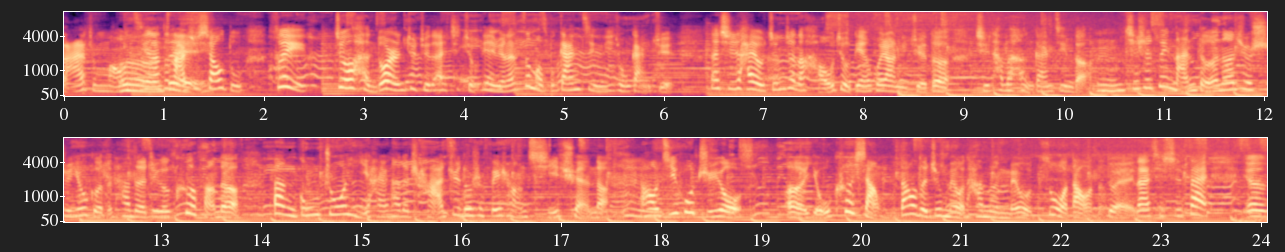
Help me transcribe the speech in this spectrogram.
啊，什么毛巾啊。都拿去消毒，所以就很多人就觉得，哎，这酒店原来这么不干净的一种感觉。但其实还有真正的好酒店，会让你觉得其实他们很干净的。嗯，其实最难得呢，就是优格的它的这个客房的办公桌椅，还有它的茶具都是非常齐全的。然后几乎只有，呃，游客想不到的就没有他们没有做到的。对，那其实，在嗯，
